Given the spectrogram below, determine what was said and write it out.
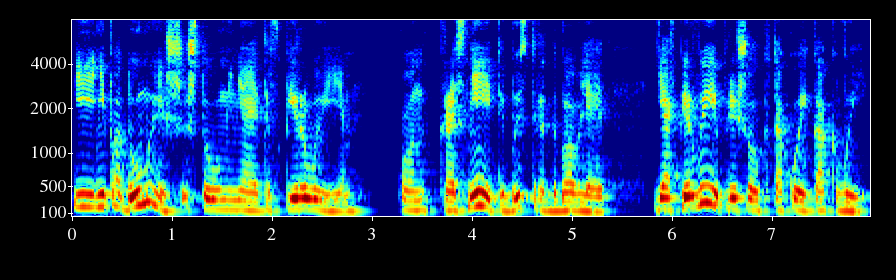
«И не подумаешь, что у меня это впервые». Он краснеет и быстро добавляет. «Я впервые пришел к такой, как вы.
